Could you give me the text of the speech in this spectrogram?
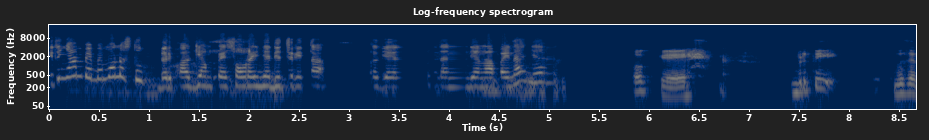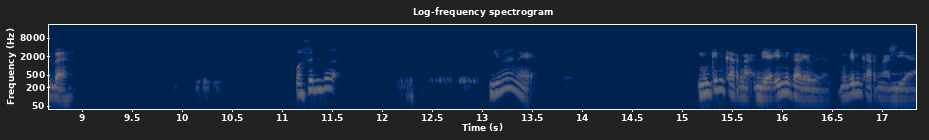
itu nyampe sampai Monas tuh dari pagi sampai sorenya dia cerita kegiatan dia ngapain aja Oke. Berarti, buset dah. Maksud gua, gimana ya? Mungkin karena dia ini kali ya. Mungkin karena dia,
